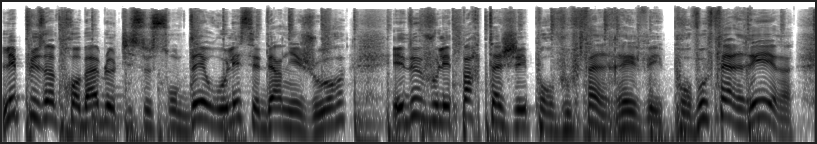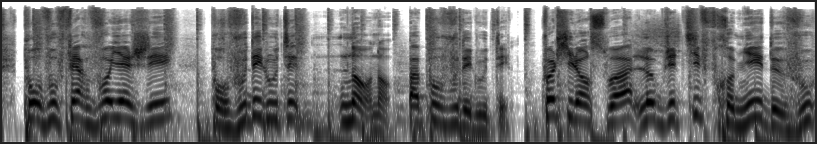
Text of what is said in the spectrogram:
les plus improbables qui se sont déroulées ces derniers jours, et de vous les partager pour vous faire rêver, pour vous faire rire, pour vous faire voyager, pour vous délouter. Non, non, pas pour vous délouter. Quoi qu'il en soit, l'objectif premier est de vous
